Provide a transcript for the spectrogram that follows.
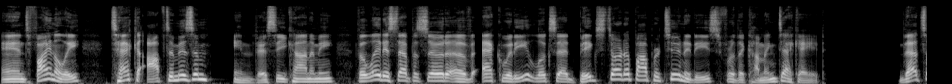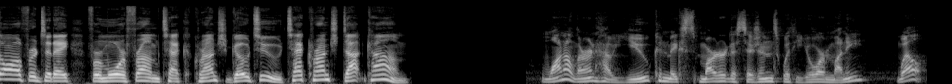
And finally, tech optimism in this economy. The latest episode of Equity looks at big startup opportunities for the coming decade. That's all for today. For more from TechCrunch, go to TechCrunch.com. Want to learn how you can make smarter decisions with your money? Well,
